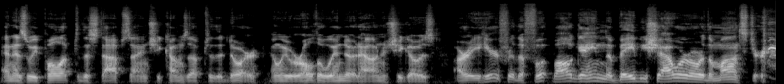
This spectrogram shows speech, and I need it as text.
And as we pull up to the stop sign she comes up to the door and we roll the window down and she goes are you here for the football game the baby shower or the monster?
